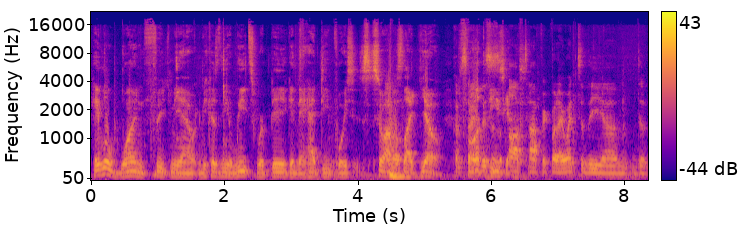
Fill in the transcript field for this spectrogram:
Halo One freaked me out because the elites were big and they had deep voices. So I was like, "Yo, I'm sorry, this these is guys." off topic, but I went to the um, the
